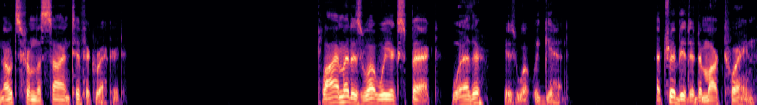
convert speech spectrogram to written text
Notes from the Scientific Record. Climate is what we expect, weather is what we get. Attributed to Mark Twain.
